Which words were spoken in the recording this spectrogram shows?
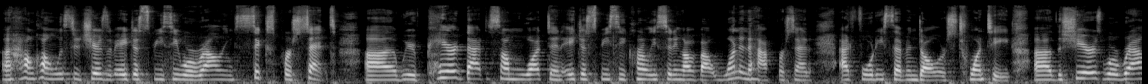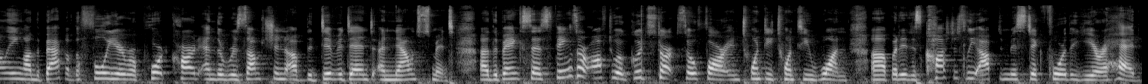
Uh, Hong Kong listed shares of HSBC were rallying six percent. we've paired that somewhat, and HSBC currently sitting up about one and a half percent at forty-seven dollars twenty. the shares were rallying on the back of the full-year report card and the resumption of the dividend announcement. the bank says things are off to a good start so far in 2021 uh, but it is cautiously optimistic for the year ahead.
